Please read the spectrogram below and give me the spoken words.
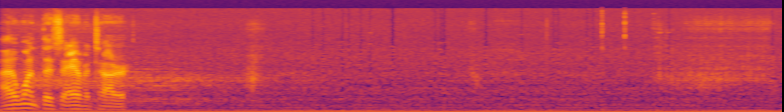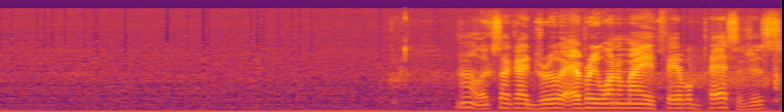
I want this avatar. Oh, looks like I drew every one of my fabled passages.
